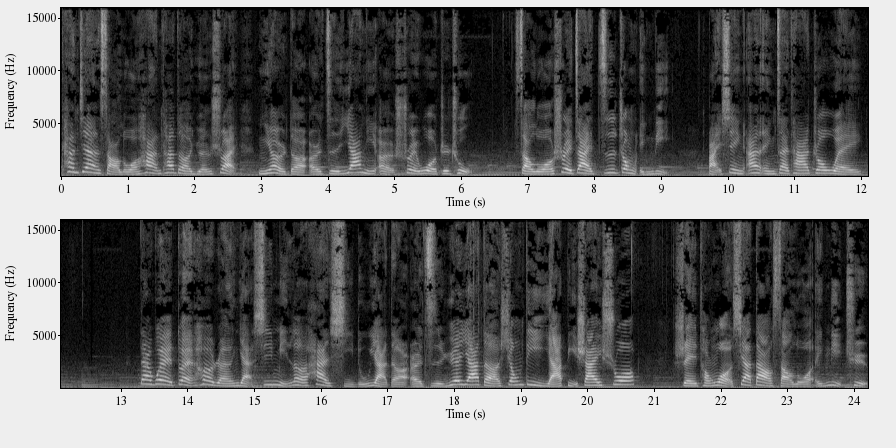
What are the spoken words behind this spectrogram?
看见扫罗和他的元帅尼尔的儿子押尼尔睡卧之处。扫罗睡在辎重营里，百姓安营在他周围。大卫对赫人亚希米勒和洗鲁雅的儿子约押的兄弟亚比筛说：“谁同我下到扫罗营里去？”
